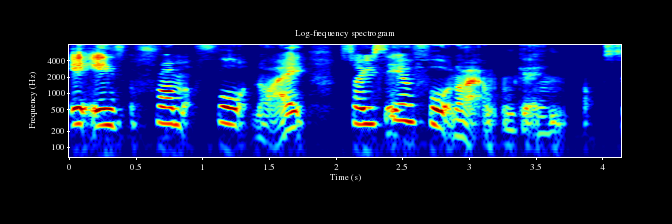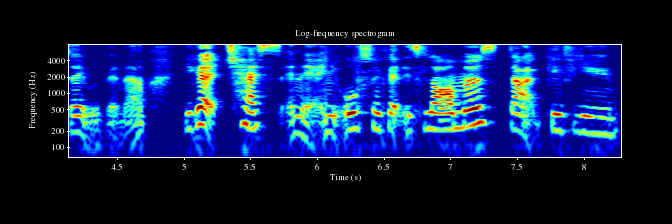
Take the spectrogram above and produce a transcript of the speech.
It is from Fortnite. So you see in Fortnite, I'm- getting up to date with it now. You get chests in it and you also get these llamas that give you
